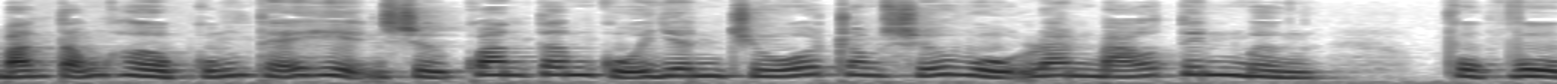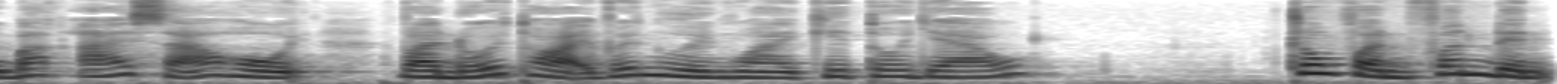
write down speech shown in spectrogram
Bản tổng hợp cũng thể hiện sự quan tâm của dân Chúa trong sứ vụ loan báo tin mừng, phục vụ bác ái xã hội và đối thoại với người ngoài Kitô giáo. Trong phần phân định,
